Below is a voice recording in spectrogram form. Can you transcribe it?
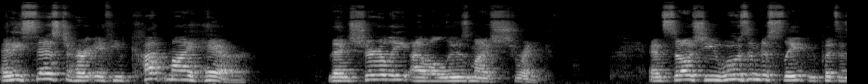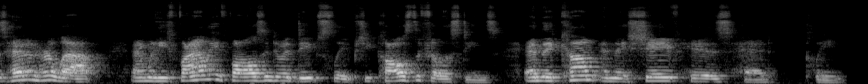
And he says to her, If you cut my hair, then surely I will lose my strength. And so she woos him to sleep. He puts his head in her lap. And when he finally falls into a deep sleep, she calls the Philistines. And they come and they shave his head clean.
